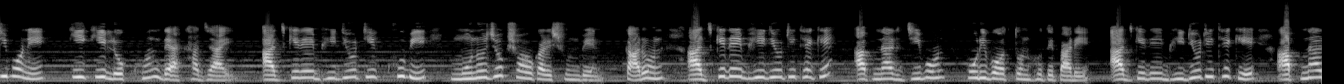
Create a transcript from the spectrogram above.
জীবনে কি কি লক্ষণ দেখা যায়। আজকের এই ভিডিওটি খুবই মনোযোগ সহকারে শুনবেন, কারণ আজকের এই ভিডিওটি থেকে আপনার জীবন পরিবর্তন হতে পারে। আজকের এই ভিডিওটি থেকে আপনার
